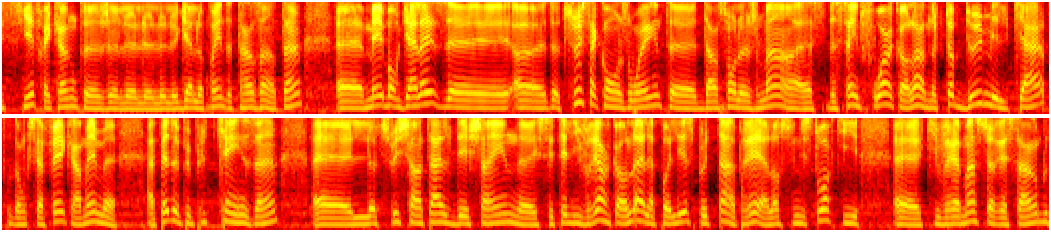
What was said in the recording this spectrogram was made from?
politiciens fréquentent euh, le, galopin de temps en temps. Euh, mais bon, Galaise euh, a tué sa conjointe euh, dans son logement euh, de Sainte-Foy, encore là, en octobre 2004. Donc, ça fait quand même à peine un peu plus de 15 ans. Euh, il a tué Chantal Deschaines. Il s'était livré encore là à la police peu de temps après. Alors, c'est une histoire qui, qui vraiment se ressemble.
